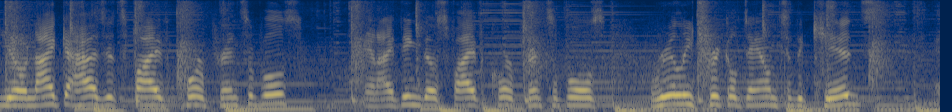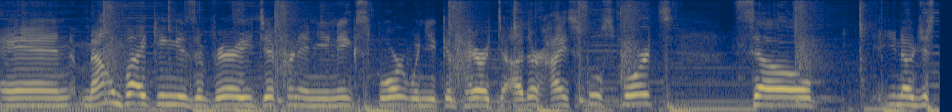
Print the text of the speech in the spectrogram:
You know, NICA has its five core principles, and I think those five core principles really trickle down to the kids. And mountain biking is a very different and unique sport when you compare it to other high school sports. So you know, just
